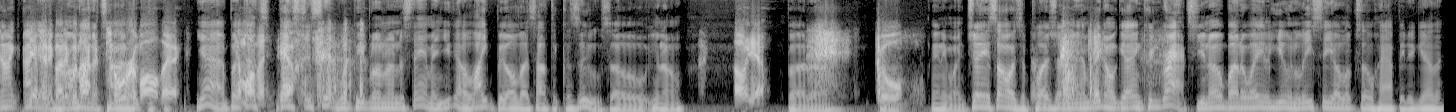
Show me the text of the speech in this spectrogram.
I, I yeah, anybody go. would like a tour but, of all that. Yeah, but that's, on, that's just it. What people don't understand, man. You got a light bill that's out the kazoo, so you know. Oh yeah. But uh, cool. Anyway, Jay, it's always a pleasure. I don't get and congrats. You know, by the way, you and Lisa, y'all look so happy together.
